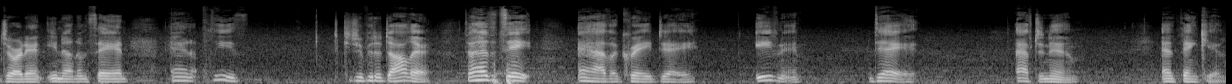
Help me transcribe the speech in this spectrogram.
Jordan. You know what I'm saying? And please contribute a dollar. Don't hesitate and have a great day, evening, day, afternoon. And thank you.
